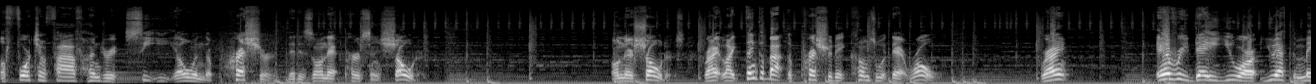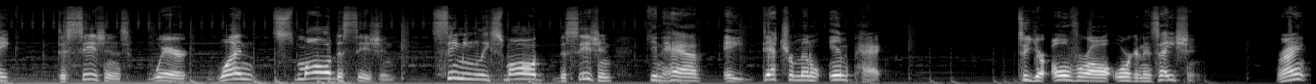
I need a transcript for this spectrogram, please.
a, Fortune 500 CEO and the pressure that is on that person's shoulder. On their shoulders, right? Like think about the pressure that comes with that role. Right? Every day you are you have to make decisions where one small decision, seemingly small decision can have a detrimental impact to your overall organization. Right?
